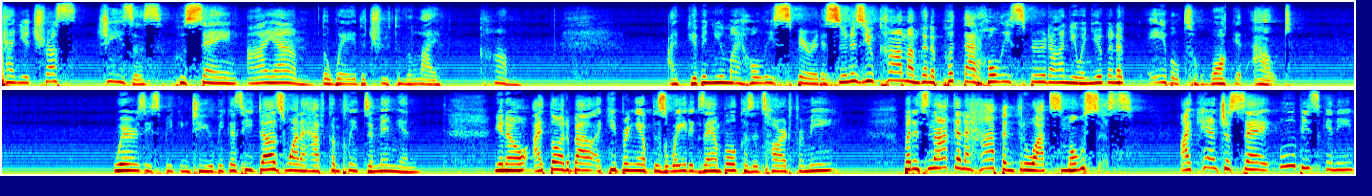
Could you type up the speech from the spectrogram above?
Can you trust Jesus who's saying, I am the way, the truth, and the life? Come. I've given you my Holy Spirit. As soon as you come, I'm going to put that Holy Spirit on you and you're going to be able to walk it out. Where is He speaking to you? Because He does want to have complete dominion. You know, I thought about, I keep bringing up this weight example because it's hard for me, but it's not going to happen through osmosis. I can't just say, ooh, be skinny.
